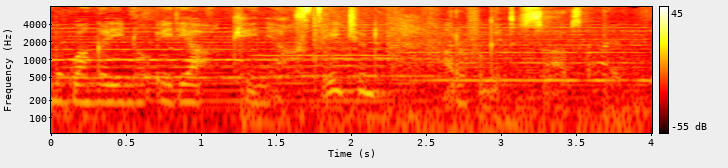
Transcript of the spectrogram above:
mu ggwanga lino erya kenya. Stay tuned I don't forget to subscribe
